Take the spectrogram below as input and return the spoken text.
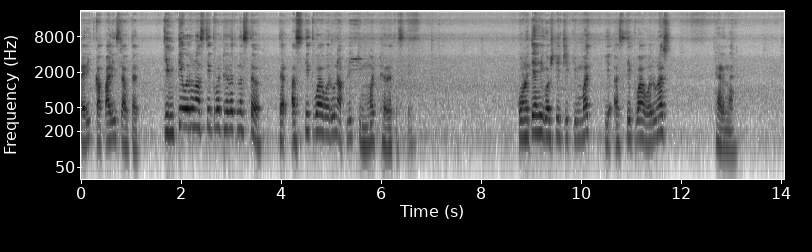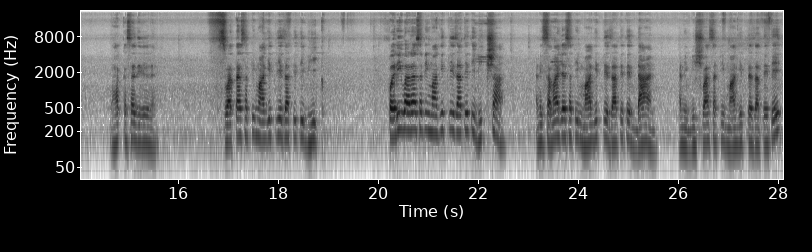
तरी कपाळीच लावतात. किमतीवरून अस्तित्व ठरत नसतं तर अस्तित्वावरून आपली किंमत ठरत असते. कोणत्याही गोष्टीची किंमत ही अस्तित्वावरूनच ठरणार. भाग कसा दिलेला आहे? स्वतःसाठी मागितली जाते ती भीक. परिवारासाठी मागितली जाते ती भिक्षा. आणि समाजासाठी मागितले जाते ते दान. आणि विश्वासाठी मागितले जाते ते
